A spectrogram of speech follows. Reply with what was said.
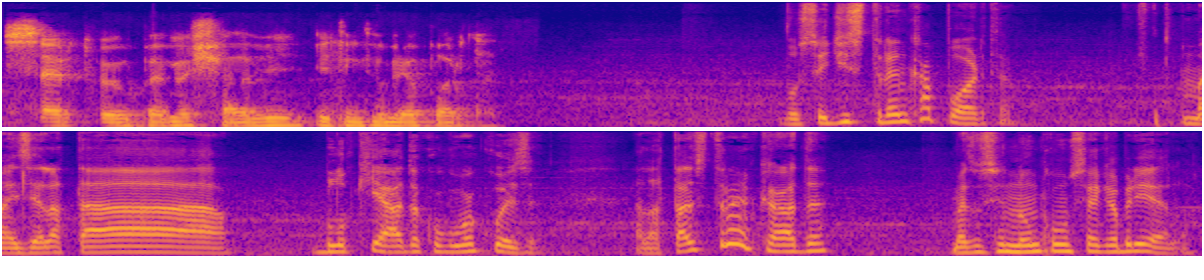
Certo, eu pego a chave e tento abrir a porta. Você destranca a porta, mas ela tá bloqueada com alguma coisa. Ela tá destrancada, mas você não consegue abrir ela.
